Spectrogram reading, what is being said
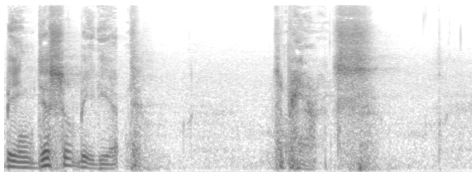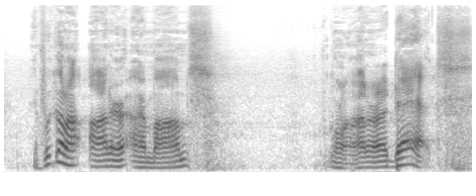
being disobedient to parents. If we're going to honor our moms, we're going to honor our dads,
